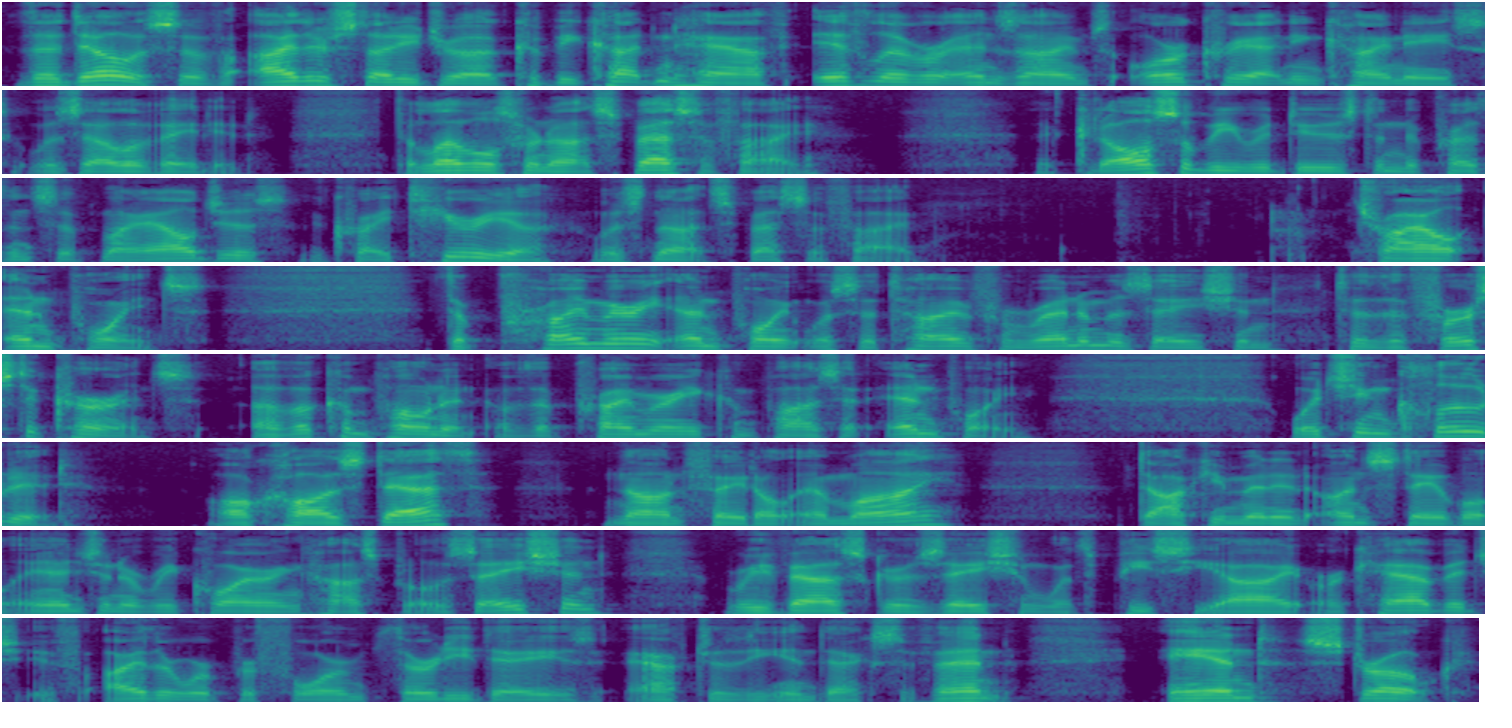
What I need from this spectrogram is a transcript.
The dose of either study drug could be cut in half if liver enzymes or creatinine kinase was elevated. The levels were not specified. It could also be reduced in the presence of myalgias. The criteria was not specified trial endpoints. The primary endpoint was the time from randomization to the first occurrence of a component of the primary composite endpoint, which included all cause death, non fatal MI, documented unstable angina requiring hospitalization, revascularization with PCI or CABG if either were performed 30 days after the index event, and stroke.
